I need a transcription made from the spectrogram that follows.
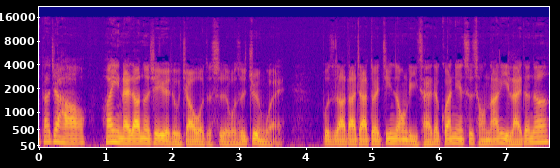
大家好，欢迎来到那些阅读教我的事，我是俊伟。不知道大家对金融理财的观念是从哪里来的呢？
